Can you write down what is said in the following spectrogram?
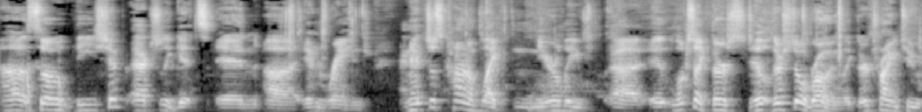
Uh, so the ship actually gets in uh, in range, and it just kind of like nearly. Uh, it looks like they're still they're still rowing. Like they're trying to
